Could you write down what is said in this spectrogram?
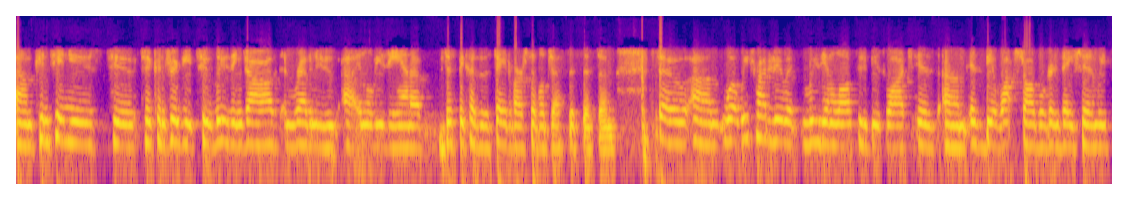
um, continues to, to contribute to losing jobs and revenue uh, in Louisiana just because of the state of our civil justice system. So um, what we try to do at Louisiana Lawsuit Abuse Watch is um, is be a watchdog organization. We've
